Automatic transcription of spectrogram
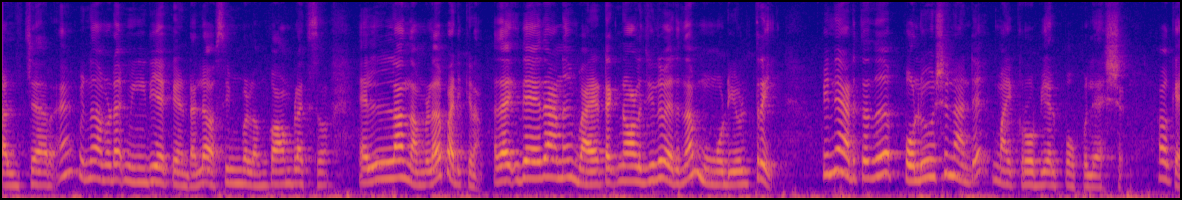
കൾച്ചർ പിന്നെ നമ്മുടെ മീഡിയ ഒക്കെ ഉണ്ടല്ലോ സിമ്പിളും കോംപ്ലക്സും എല്ലാം നമ്മൾ പഠിക്കണം. അതായത് ഇതേതാണ് ബയോടെക്നോളജിയിൽ വരുന്ന മോഡ്യൂൾ ത്രീ. പിന്നെ അടുത്തത് pollution and microbial population. Okay.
